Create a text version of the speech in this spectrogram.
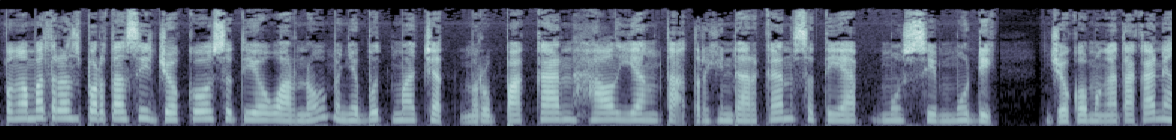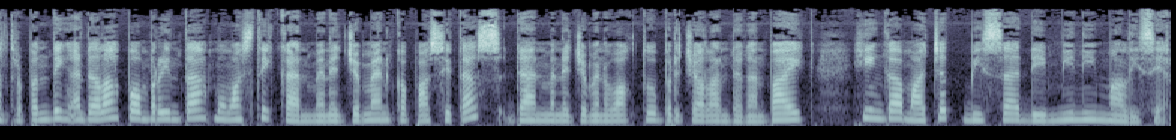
Pengamat transportasi Joko Setiowarno menyebut macet merupakan hal yang tak terhindarkan setiap musim mudik. Joko mengatakan yang terpenting adalah pemerintah memastikan manajemen kapasitas dan manajemen waktu berjalan dengan baik hingga macet bisa diminimalisir.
